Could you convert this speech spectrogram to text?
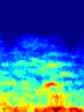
Yeah.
